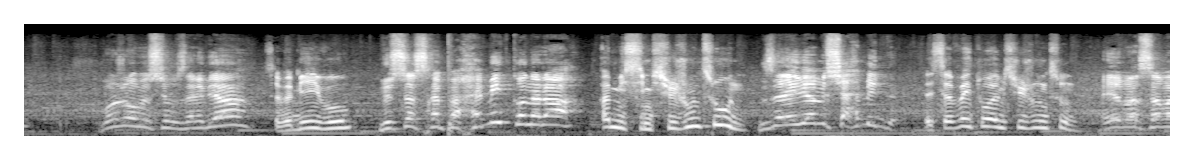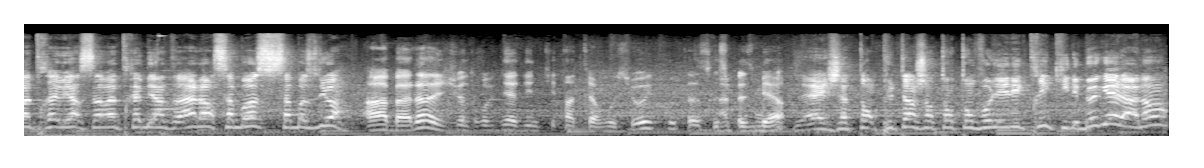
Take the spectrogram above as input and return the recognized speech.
Bonjour monsieur, vous allez bien? Ça va bien et vous? Mais ce serait pas Hamid qu'on a là? Ah mais c'est monsieur Johnson Vous allez bien, monsieur Hamid? Et ça va et toi monsieur Johnson Eh ben ça va très bien, ça va très bien. Alors ça bosse, ça bosse dur? Ah bah là je viens de revenir d'une petite intervention, écoute, hein, ça se passe bien. Eh j'attends, putain j'entends ton volet électrique, il est bugué là, non?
